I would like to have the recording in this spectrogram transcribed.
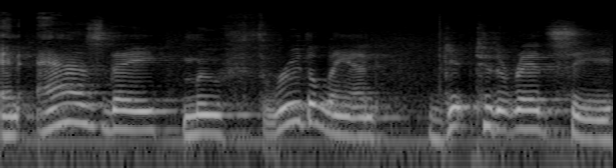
and as they move through the land, get to the Red Sea,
